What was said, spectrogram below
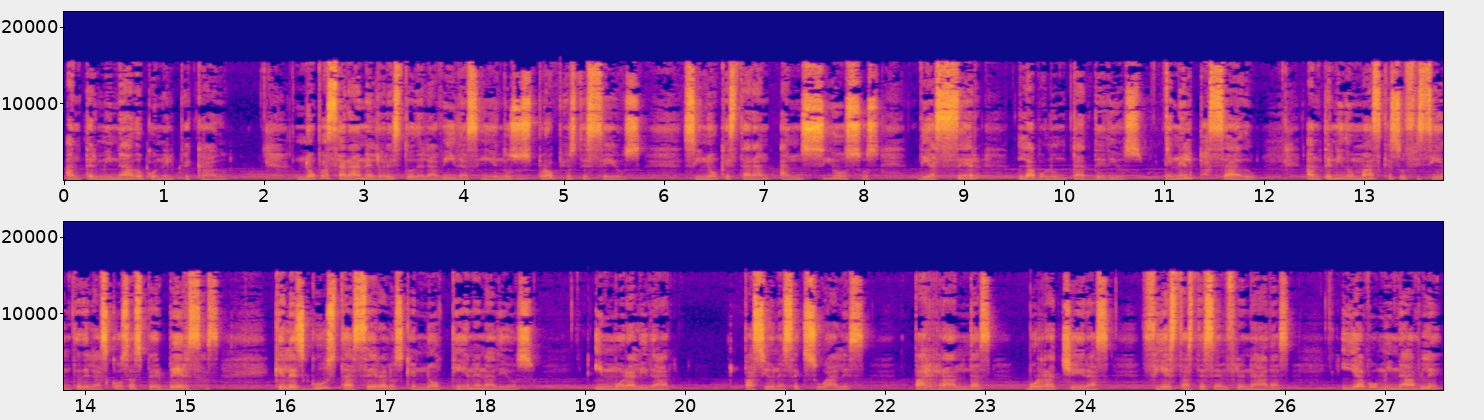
han terminado con el pecado no pasarán el resto de la vida siguiendo sus propios deseos, sino que estarán ansiosos de hacer la voluntad de Dios. En el pasado han tenido más que suficiente de las cosas perversas que les gusta hacer a los que no tienen a Dios. Inmoralidad, pasiones sexuales, parrandas, borracheras, fiestas desenfrenadas y abominable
